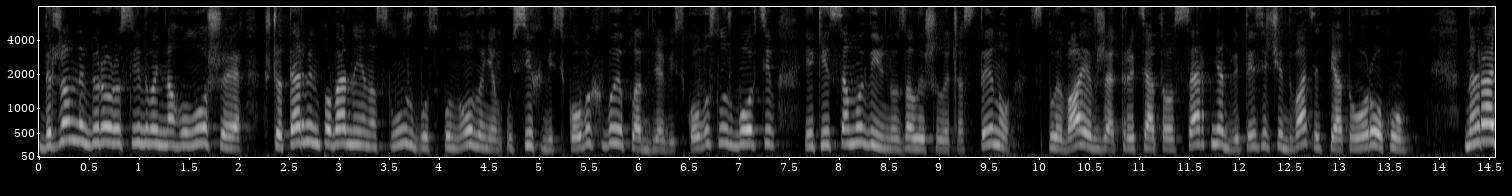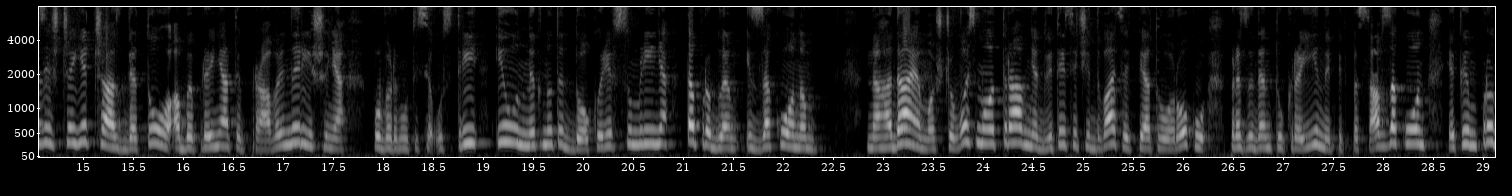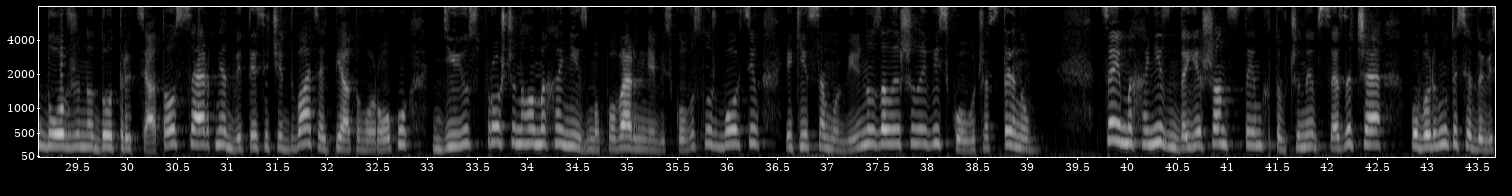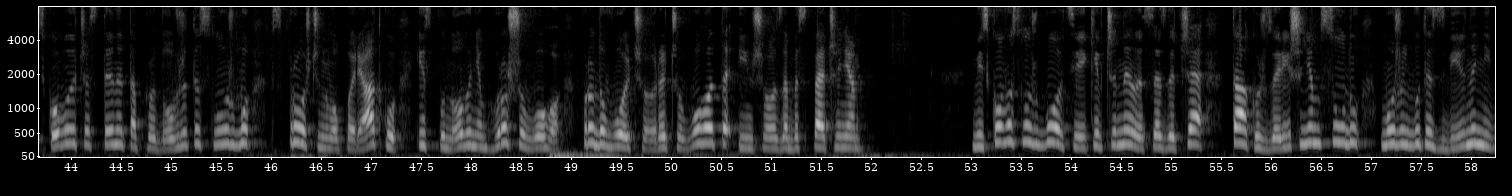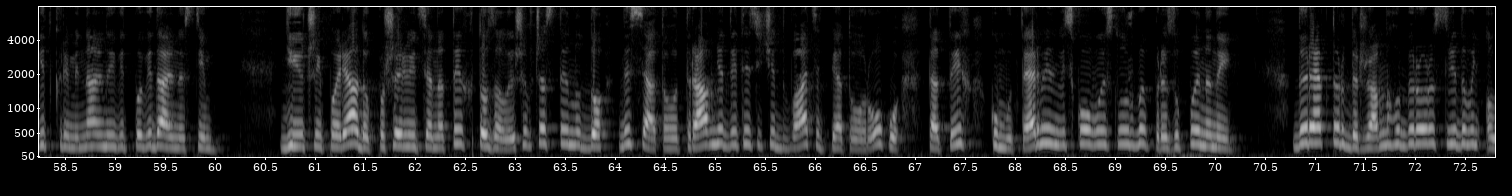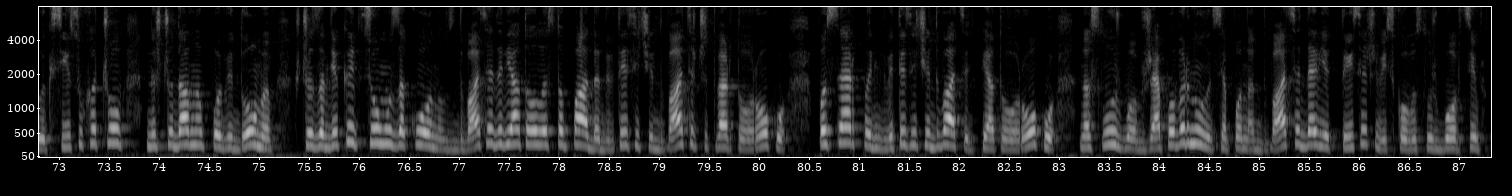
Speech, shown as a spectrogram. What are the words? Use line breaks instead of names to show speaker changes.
Державне бюро розслідувань наголошує, що термін повернення на службу з поновленням усіх військових виплат для військовослужбовців, які самовільно залишили частину, спливає вже 30 серпня 2025 року. Наразі ще є час для того, аби прийняти правильне рішення, повернутися у стрій і уникнути докорів сумління та проблем із законом. Нагадаємо, що 8 травня 2025 року президент України підписав закон, яким продовжено до 30 серпня 2025 року дію спрощеного механізму повернення військовослужбовців, які самовільно залишили військову частину. Цей механізм дає шанс тим, хто вчинив СЗЧ, повернутися до військової частини та продовжити службу в спрощеному порядку із поновленням грошового, продовольчого, речового та іншого забезпечення. Військовослужбовці, які вчинили СЗЧ, також за рішенням суду можуть бути звільнені від кримінальної відповідальності. Діючий порядок поширюється на тих, хто залишив частину до 10 травня 2025 року, та тих, кому термін військової служби призупинений. Директор Державного бюро розслідувань Олексій Сухачов нещодавно повідомив, що завдяки цьому закону з 29 листопада 2024 року по серпень 2025 року на службу вже повернулися понад 29 тисяч військовослужбовців.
